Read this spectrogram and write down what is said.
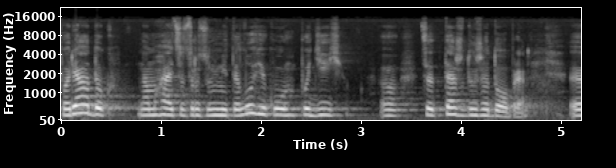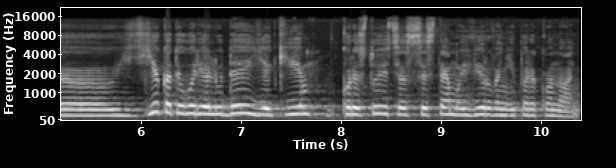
порядок, намагаються зрозуміти логіку подій. Е, Це теж дуже добре. Е, Є категорія людей, які користуються системою вірувань і переконань.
